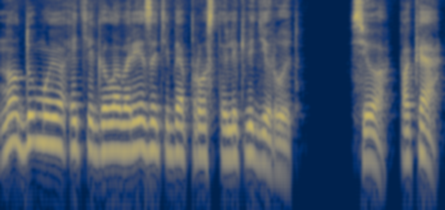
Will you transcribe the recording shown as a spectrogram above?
Но, думаю, эти головорезы тебя просто ликвидируют. Все, пока.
